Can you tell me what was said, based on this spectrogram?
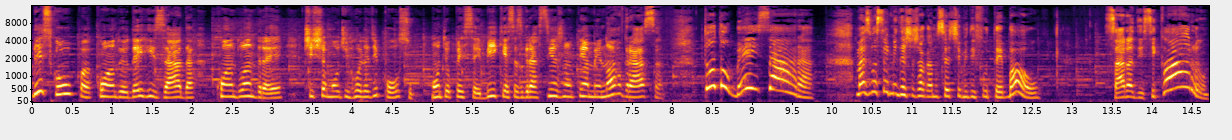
Desculpa quando eu dei risada quando o André te chamou de rolha de poço. Ontem eu percebi que essas gracinhas não têm a menor graça. Tudo bem, Sara. Mas você me deixa jogar no seu time de futebol? Sara disse: Claro.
